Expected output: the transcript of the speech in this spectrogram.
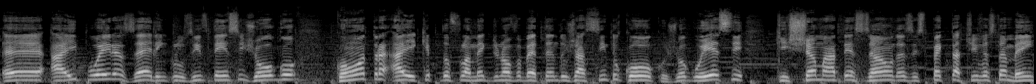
é, a Ipueiras L, inclusive tem esse jogo contra a equipe do Flamengo de Nova Betânia do Jacinto Coco. Jogo esse que chama a atenção das expectativas também,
